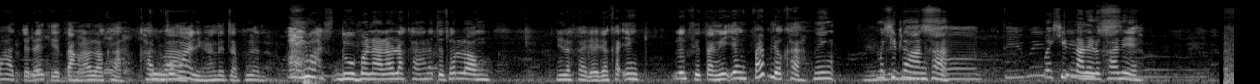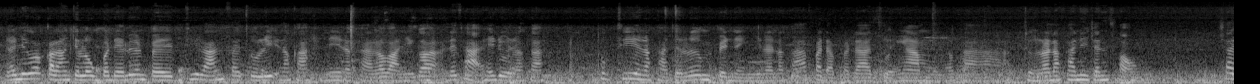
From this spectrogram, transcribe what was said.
ว่าจะได้เสียตังค์แล้วล่ะค่ะคาดกูก็ว่าว่าอย่างนั้นเลยจ้ะเพื่อน เพราะว่าดูมานานแล้วนะคะเราจะทดลอง นี่แหละค่ะเดี๋ยวนะคะยังเรื่องเสียตังค์นี้ยังแป๊บเดียวค่ะ ไม่ไม่คิดนานค่ะ ไม่คิดนานเลยเหรอคะนี่แล้วนี่ก็กำลังจะลงบันไดเลื่อนไปที่ร้านไฟตุรินะคะ นี่นะค่ะระหว่างนี้ก็ได้ถ่ายให้ดูนะคะ ทุกที่นะคะจะเริ่มเป็นอย่างนี้แล้วนะคะ ประดับประดาสวยงามหมดแล้วค่ะถึงแล้วนะคะนี่ชั้นสองใช่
